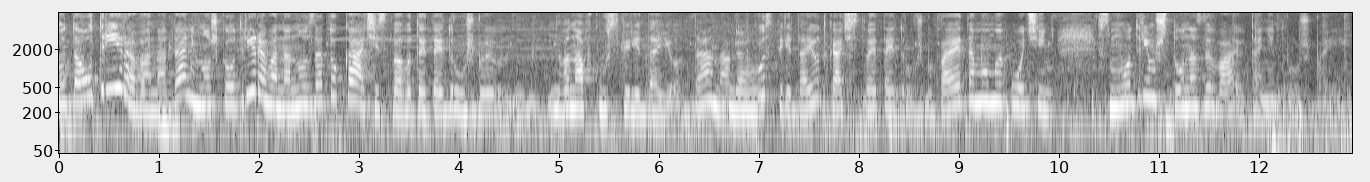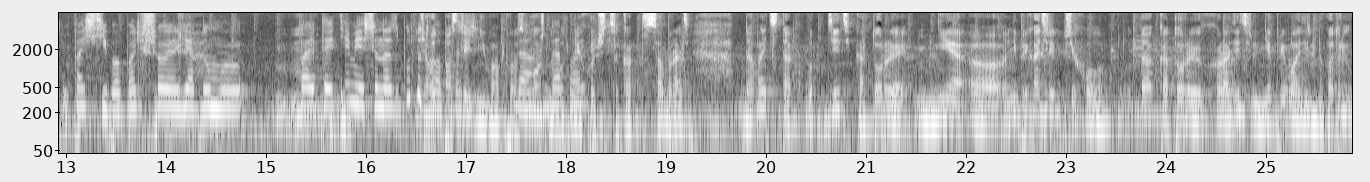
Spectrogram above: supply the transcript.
это утрировано, да, немножко утрировано, но зато качество вот этой дружбы на вкус передает, да, на Да. вкус передает качество этой дружбы. Поэтому мы очень смотрим, что называют они дружбой. Спасибо большое. Я думаю, по этой теме, если у нас будут Я вот вопросы- последний вопрос, Да, можно? Вот давай. мне хочется как-то собрать. Давайте так, вот дети, которые не, э, не приходили к психологу, да, которых родители не приводили, но которые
